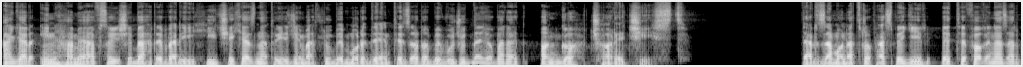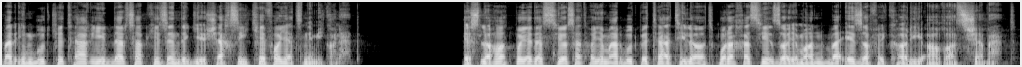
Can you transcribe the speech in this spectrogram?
اگر این همه افزایش بهرهوری هیچ یک از نتایج مطلوب مورد انتظار را به وجود نیاورد، آنگاه چاره چیست؟ در زمانت را پس بگیر، اتفاق نظر بر این بود که تغییر در سبک زندگی شخصی کفایت نمی کند. اصلاحات باید از سیاست های مربوط به تعطیلات، مرخصی زایمان و اضافه کاری آغاز شود.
